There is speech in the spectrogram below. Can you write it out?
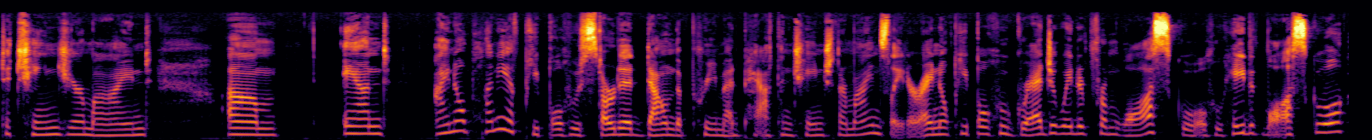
to change your mind. Um, and I know plenty of people who started down the pre med path and changed their minds later. I know people who graduated from law school, who hated law school,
